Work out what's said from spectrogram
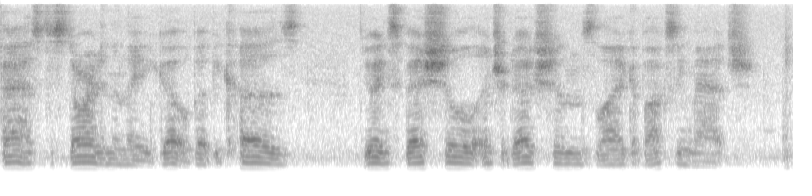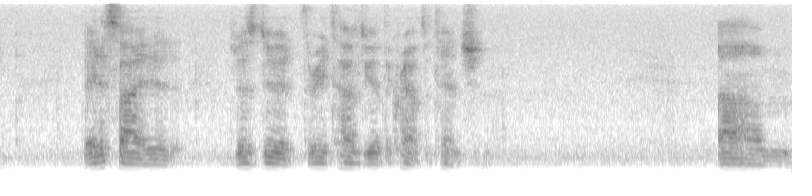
fast to start and then they go, but because doing special introductions like a boxing match, they decided just do it three times to get the crowd's attention. Um,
